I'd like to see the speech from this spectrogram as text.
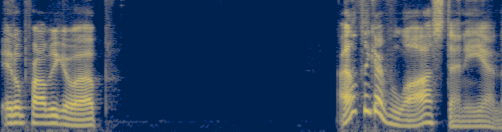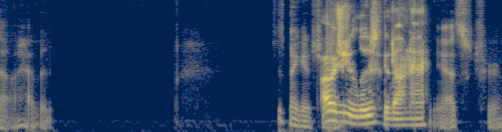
It'll probably go up. I don't think I've lost any. Yeah, no, I haven't. Just making sure. How would you lose it on that? Yeah, that's true.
